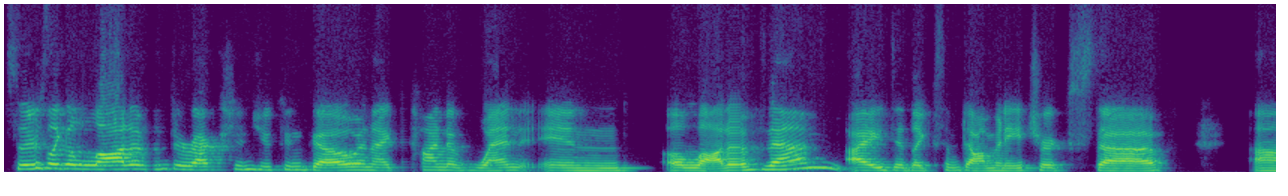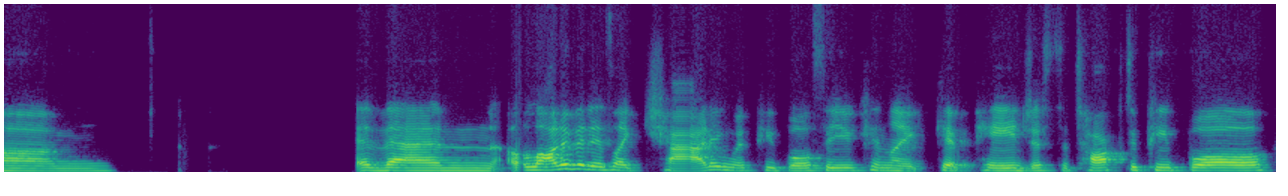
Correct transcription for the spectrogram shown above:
so there's like a lot of directions you can go and i kind of went in a lot of them. I did like some dominatrix stuff um and then a lot of it is like chatting with people. So you can like get paid just to talk to people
